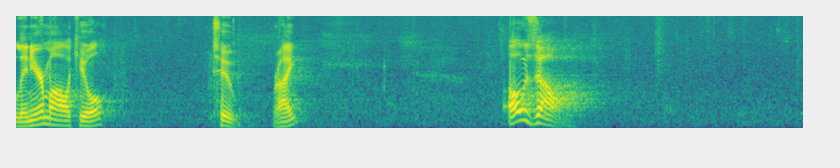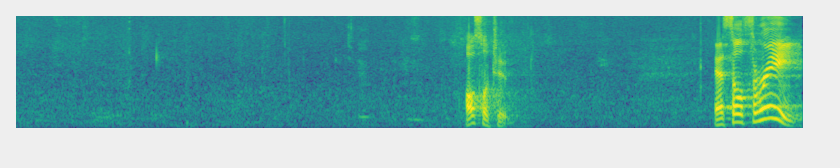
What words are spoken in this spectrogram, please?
Linear molecule, 2, right? Ozone. Also 2. SO3.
